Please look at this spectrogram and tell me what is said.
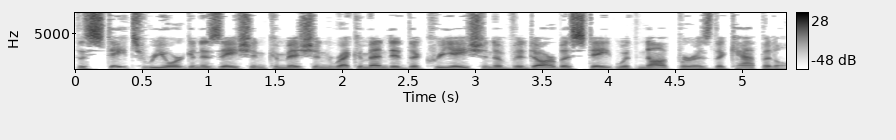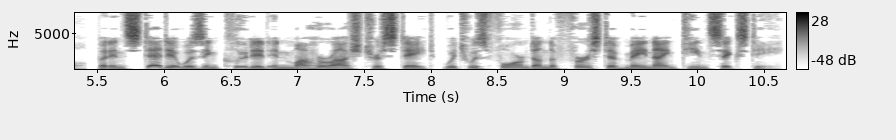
the States Reorganisation Commission recommended the creation of Vidarbha state with Nagpur as the capital, but instead it was included in Maharashtra state, which was formed on 1 May 1960.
